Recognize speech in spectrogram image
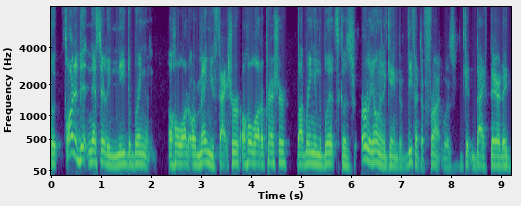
look, Florida didn't necessarily need to bring a whole lot of, or manufacture a whole lot of pressure by bringing the blitz because early on in the game the defensive front was getting back there. They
